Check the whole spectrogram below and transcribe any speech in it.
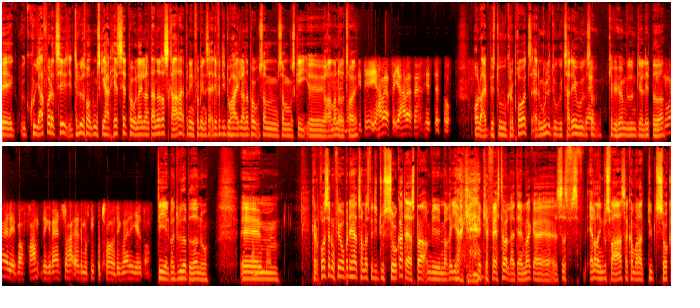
Øh, kunne jeg få dig til, det lyder som om, du måske har et headset på, eller, eller andet, der er noget, der skrætter på din forbindelse. Er det, fordi du har et eller andet på, som, som måske øh, rammer noget tøj? Det, jeg, har hvert fald, jeg har i hvert fald et headset på. Alright, hvis du, kan du prøve, at, er det muligt, at du kan tage det ud, ja. så kan vi høre, om lyden bliver lidt bedre. Nu har jeg lidt mig frem. Det kan være, at så har jeg det måske ikke på tøjet. Det kan være, det hjælper. Det hjælper, det lyder bedre nu. Øhm, kan du prøve at sætte nogle flere ord på det her, Thomas? Fordi du sukker, da jeg spørger, om vi, Maria kan, kan fastholde dig i Danmark. Øh, så allerede inden du svarer, så kommer der et dybt suk.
